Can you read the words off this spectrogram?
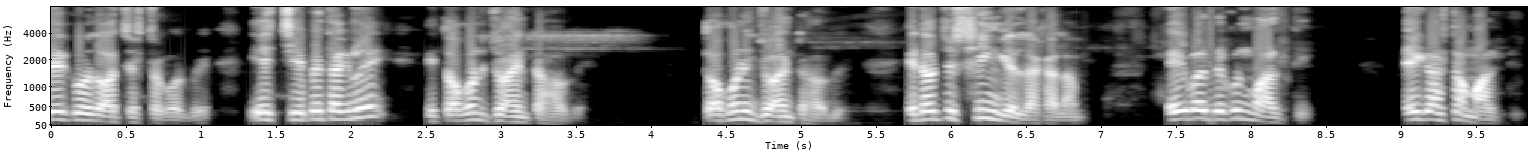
বের করে দেওয়ার চেষ্টা করবে। এ চেপে থাকলে তখন জয়েন্টটা হবে। তখনই জয়েন্টটা হবে। এটা হচ্ছে সিঙ্গেল দেখালাম। এইবার দেখুন মাল্টি এই গাছটা মাল্টি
